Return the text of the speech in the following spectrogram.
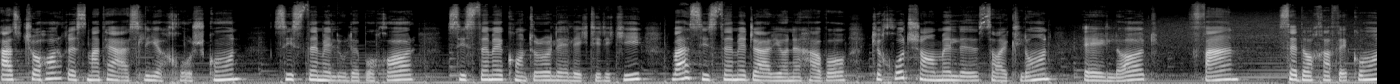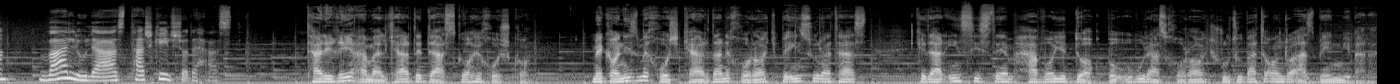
از چهار قسمت اصلی خوشکن، سیستم لوله بخار، سیستم کنترل الکتریکی و سیستم جریان هوا که خود شامل سایکلون، ایلاک، فن، صدا خفه کن و لوله از تشکیل شده است. طریقه عملکرد دستگاه خوشکن مکانیزم خشک کردن خوراک به این صورت است که در این سیستم هوای داغ با عبور از خوراک رطوبت آن را از بین می‌برد.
